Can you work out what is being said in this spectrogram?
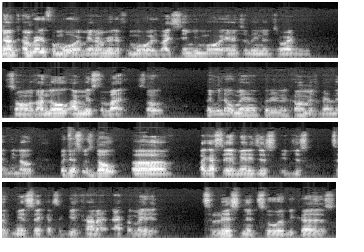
I'm, I'm ready for more, man. I'm ready for more. Like send me more Angelina Jordan songs. I know I missed a lot, so let me know, man. Put it in the comments, man. Let me know. But this was dope. Uh, like I said, man, it just it just took me a second to get kind of acclimated to listening to it because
